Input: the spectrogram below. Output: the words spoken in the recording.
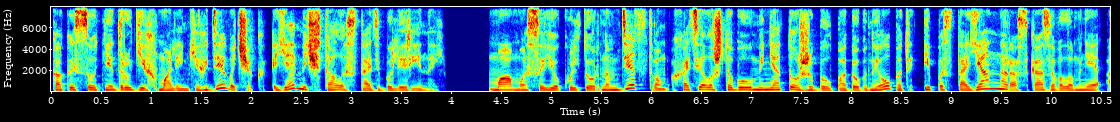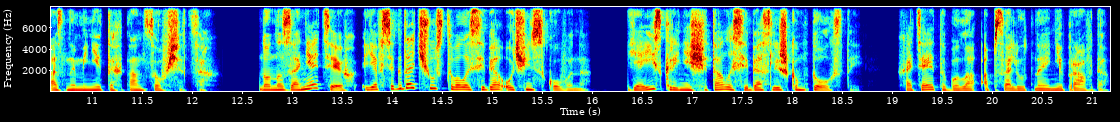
Как и сотни других маленьких девочек, я мечтала стать балериной. Мама с ее культурным детством хотела, чтобы у меня тоже был подобный опыт и постоянно рассказывала мне о знаменитых танцовщицах. Но на занятиях я всегда чувствовала себя очень скованно. Я искренне считала себя слишком толстой, хотя это была абсолютная неправда.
